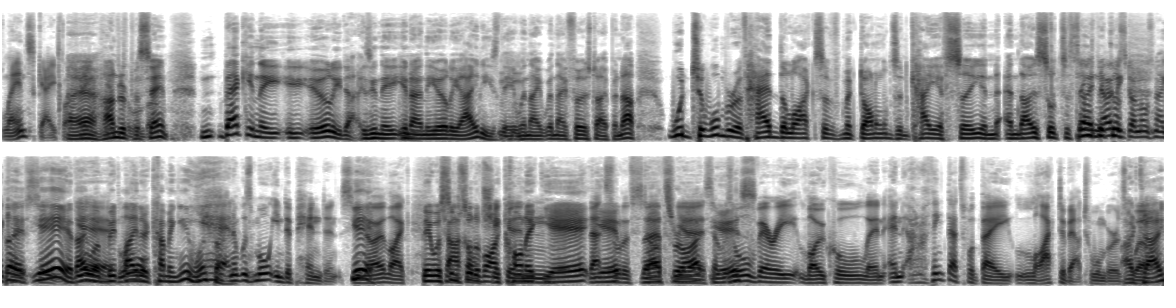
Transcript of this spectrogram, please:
landscape. Yeah, hundred percent. Back in the early days, in the you know in the mm-hmm. early eighties, there mm-hmm. when they when they first opened up, would Toowoomba have had the likes of McDonald's and KFC and, and those sorts of So things? no McDonald's, no they- KFC. Yeah, they were a bit more- later coming in, weren't yeah, they? and it was more independence. You Yeah. know, like There was some sort of charcoal iconic- chicken, yeah, that yeah, sort of stuff. that's Yeah, right, so it was all very local, and, and and I think that's what they liked about Toowoomba as well.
